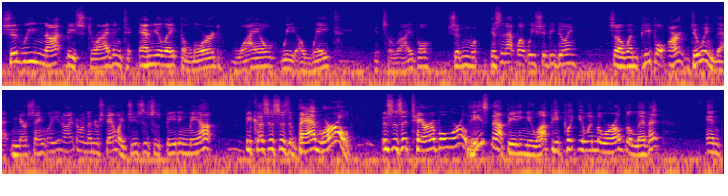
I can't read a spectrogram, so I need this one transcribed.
Should we not be striving to emulate the Lord while we await its arrival? Shouldn't isn't that what we should be doing? So when people aren't doing that and they're saying, "Well, you know, I don't understand why Jesus is beating me up because this is a bad world. This is a terrible world. He's not beating you up. He put you in the world to live it, and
